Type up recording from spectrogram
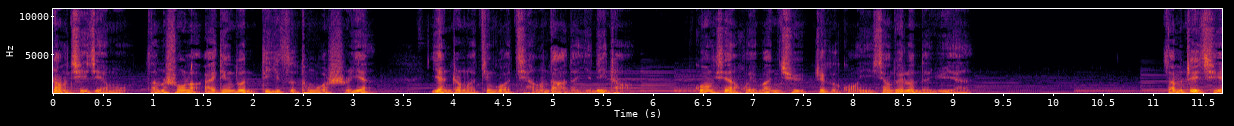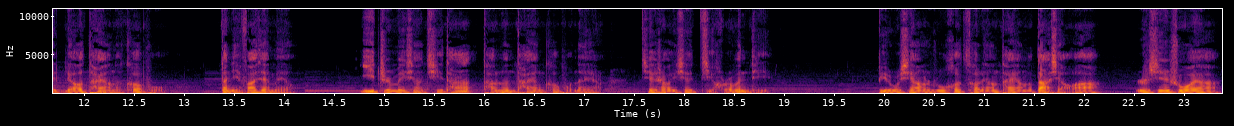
上期节目咱们说了，爱丁顿第一次通过实验。验证了经过强大的引力场，光线会弯曲这个广义相对论的预言。咱们这期聊太阳的科普，但你发现没有，一直没像其他谈论太阳科普那样介绍一些几何问题，比如像如何测量太阳的大小啊、日心说呀、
